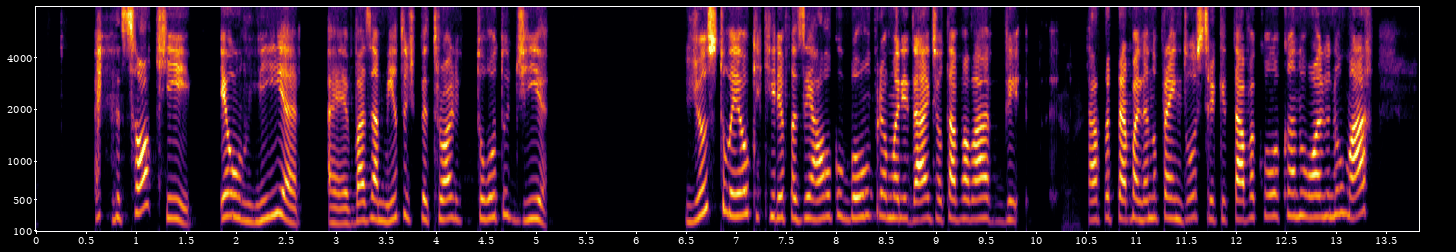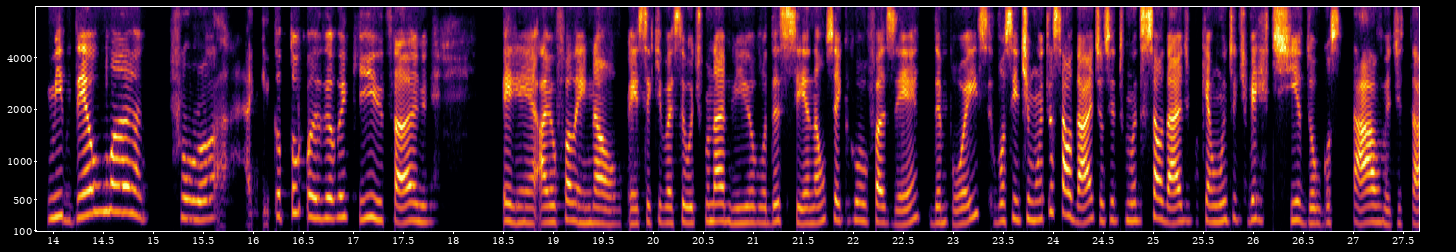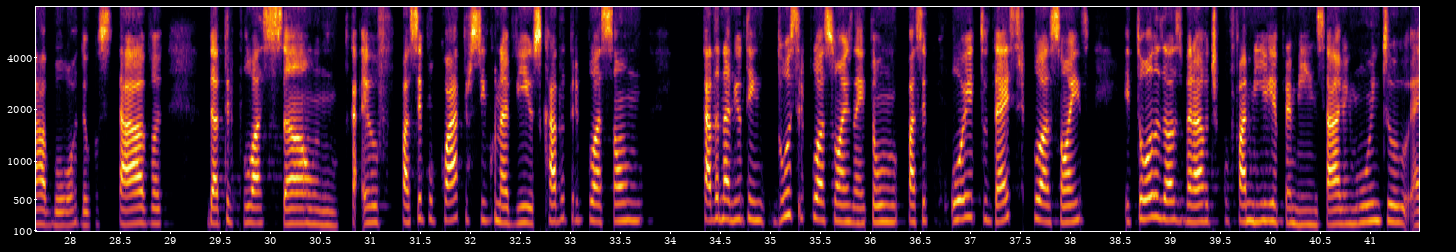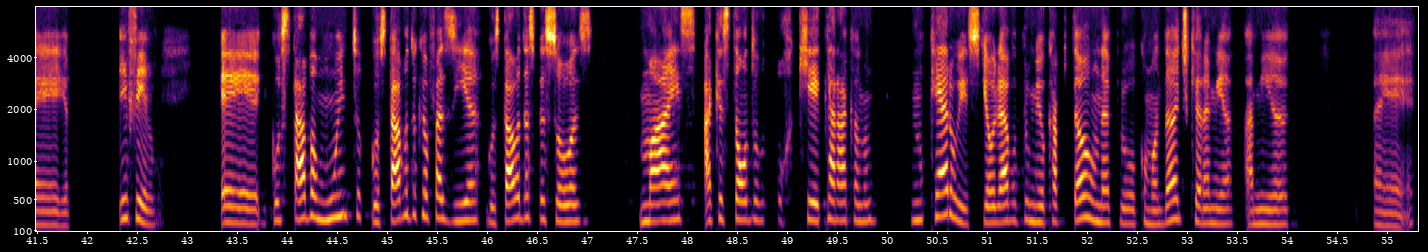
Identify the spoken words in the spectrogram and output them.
Só que eu via é, vazamento de petróleo todo dia. Justo eu que queria fazer algo bom para a humanidade, eu estava lá, estava trabalhando para a indústria que estava colocando óleo no mar. Me deu uma. O que, que eu estou fazendo aqui, sabe? É, aí eu falei, não, esse aqui vai ser o último navio, eu vou descer, não sei o que eu vou fazer depois. Vou sentir muita saudade, eu sinto muita saudade, porque é muito divertido, eu gostava de estar a bordo, eu gostava da tripulação. Eu passei por quatro, cinco navios, cada tripulação, cada navio tem duas tripulações, né? Então, passei por oito, dez tripulações e todas elas viraram, tipo, família para mim, sabe? Muito, é... enfim, é... gostava muito, gostava do que eu fazia, gostava das pessoas, mas a questão do porquê, caraca, eu não, não quero isso. E eu olhava pro meu capitão, né, pro comandante, que era a minha, a minha é,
